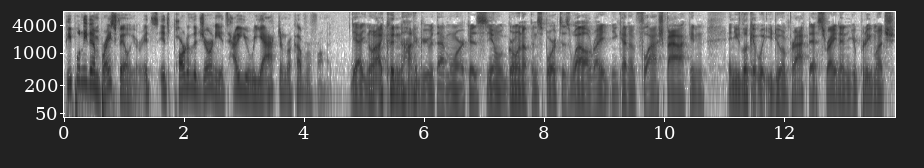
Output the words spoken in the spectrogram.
people need to embrace failure. It's it's part of the journey. It's how you react and recover from it. Yeah, you know what? I could not agree with that more because you know, growing up in sports as well, right? You kind of flash back and and you look at what you do in practice, right? And you're pretty much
